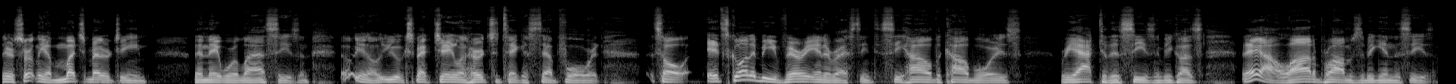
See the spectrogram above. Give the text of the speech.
They're certainly a much better team than they were last season. You know, you expect Jalen Hurts to take a step forward. So it's going to be very interesting to see how the Cowboys react to this season because they got a lot of problems to begin the season.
